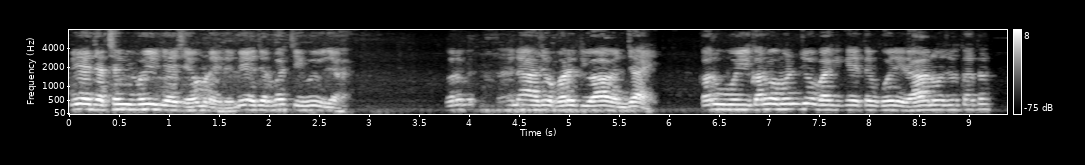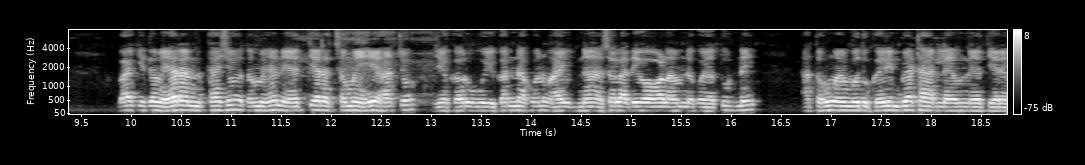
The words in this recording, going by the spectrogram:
બે હજાર છવ્વીસ વયું જાય છે હમણાં બે હજાર પચીસ વયું જાય. બરાબર? અને આ જો ભરતીઓ આવે ને જાય. કરવું હોય એ કરવા માંડજો, બાકી કે તમે કોઈની રાહ ન જોતા હતા બાકી તમે હેરાન થશો, તમે હે ને અત્યારે જ સમય એ સાચો, જે કરવું હોય એ કરી નાખવાનું. આવી ના સલાહ દેવાવાળા અમને કોઈ હતું જ નહીં. આ તો હું એમ બધું કરીને બેઠા એટલે અમને અત્યારે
